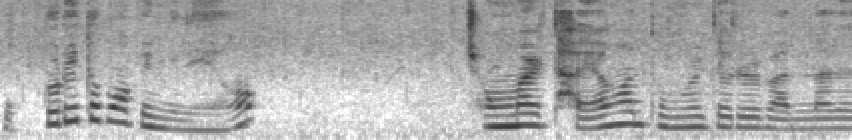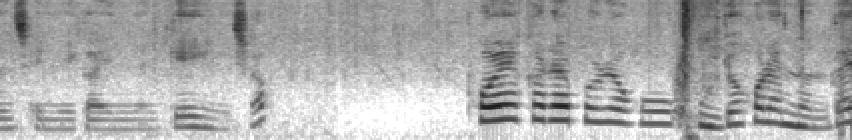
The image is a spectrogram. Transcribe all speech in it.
목도리 도마뱀이네요. 정말 다양한 동물들을 만나는 재미가 있는 게임이죠. 포획을 해보려고 공격을 했는데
